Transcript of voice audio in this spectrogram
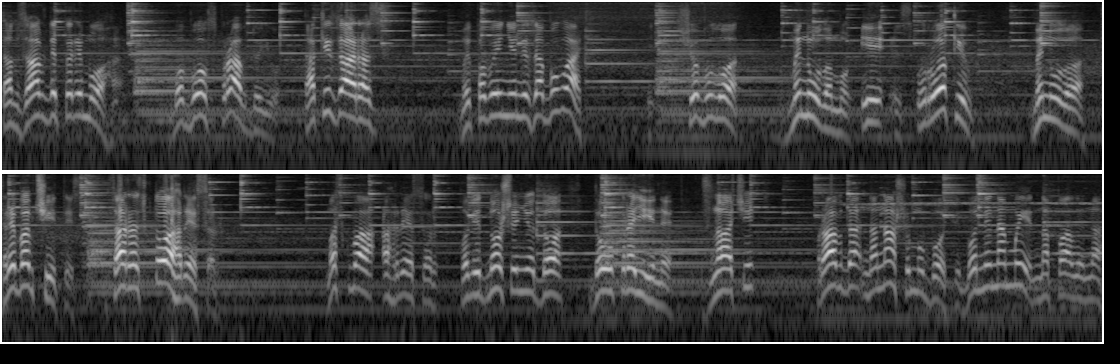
там завжди перемога. Бо Бог з правдою. Так і зараз. Ми повинні не забувати, що було в минулому. І з уроків минулого треба вчитись. Зараз хто агресор? Москва агресор по відношенню до, до України. Значить, правда на нашому боці, бо не на ми напали на,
